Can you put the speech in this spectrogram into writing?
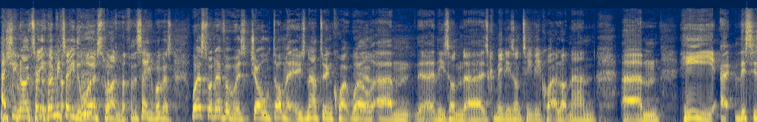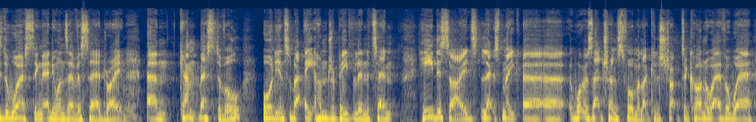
actually, no. You, let me tell you the worst one for the sake of podcast. Worst one ever was Joel Dommett, who's now doing quite well, um, and he's on uh, he's a comedian. He's on TV quite a lot now. And um, he, uh, this is the worst thing that anyone's ever said. Right? Um, Camp Bestival, audience about eight hundred people in a tent. He decides, let's make what was that transformer like Constructicon or whatever, where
